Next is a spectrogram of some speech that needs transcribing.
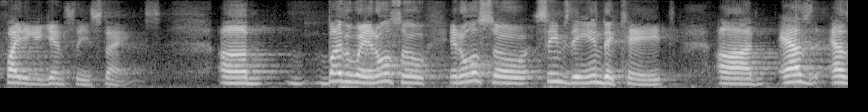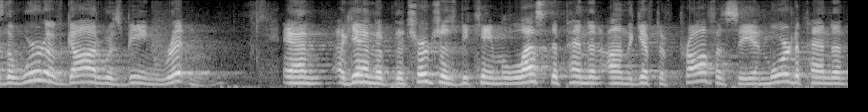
fighting against these things. Um, by the way, it also, it also seems to indicate uh, as, as the Word of God was being written, and again, the, the churches became less dependent on the gift of prophecy and more dependent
